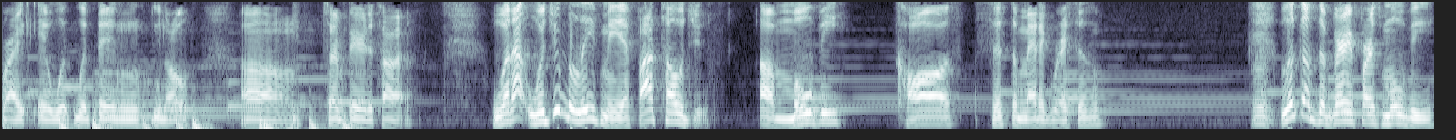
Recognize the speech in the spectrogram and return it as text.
right? It within, you know, um, certain period of time. Would I, would you believe me if I told you a movie caused systematic racism? Mm. Look up the very first movie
